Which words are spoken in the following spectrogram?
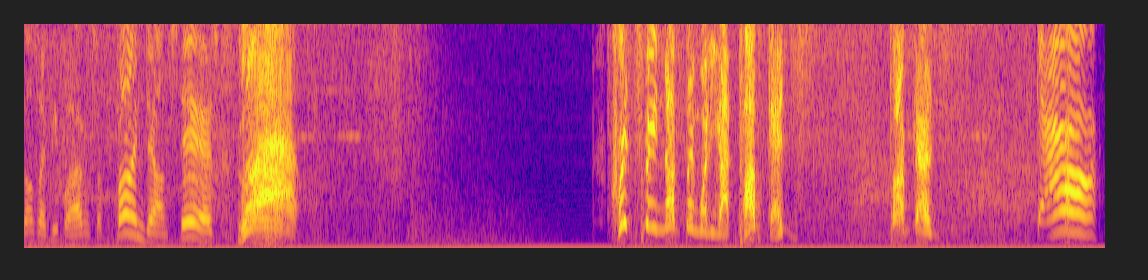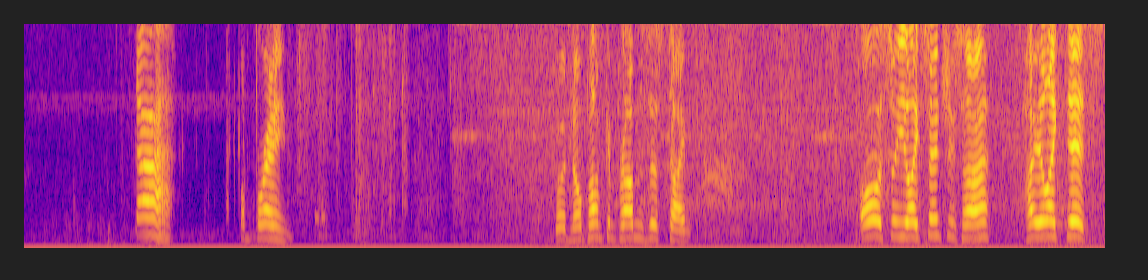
Sounds like people are having some fun downstairs. Ah! Quits mean nothing when you got pumpkins! Pumpkins! Ah! Ah! My brain. Good, no pumpkin problems this time. Oh, so you like sentries, huh? How you like this?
